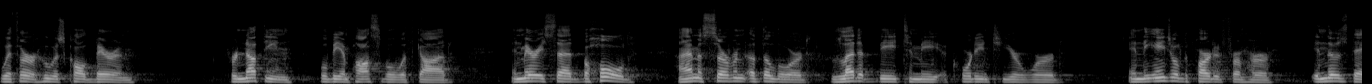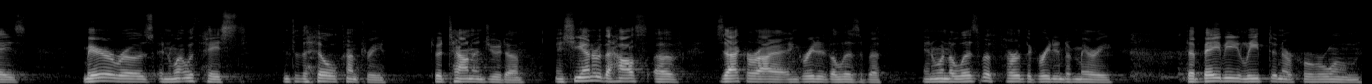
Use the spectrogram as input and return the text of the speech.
with her who was called barren. For nothing will be impossible with God. And Mary said, Behold, I am a servant of the Lord. Let it be to me according to your word. And the angel departed from her. In those days, Mary arose and went with haste into the hill country to a town in Judah. And she entered the house of Zechariah and greeted Elizabeth. And when Elizabeth heard the greeting of Mary, the baby leaped in her womb.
